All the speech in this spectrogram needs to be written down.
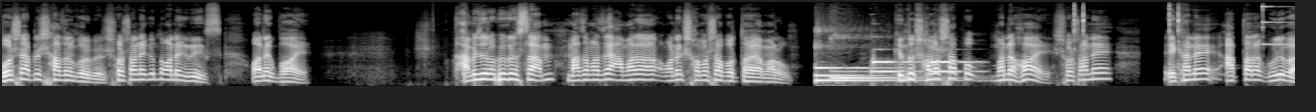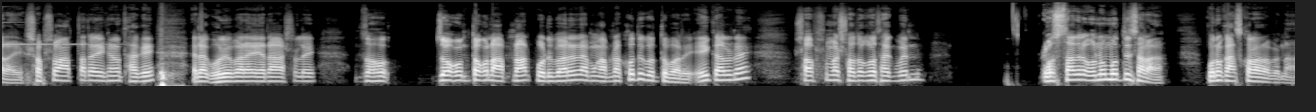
বসে আপনি সাধন করবেন। শ্মশানে কিন্তু অনেক রিস্ক, অনেক ভয়। আমি যে রফিকুল ইসলাম, মাঝে মাঝে আমার অনেক সমস্যা পড়তে হয় আমারও। কিন্তু সমস্যা মানে হয়, শ্মশানে এখানে আত্মারা ঘুরে বেড়ায়। সবসময় আত্মারা এখানে থাকে, এরা ঘুরে বেড়ায়, এরা আসলে যখন তখন আপনার পরিবারের এবং আপনার ক্ষতি করতে পারে। এই কারণে সবসময় সতর্ক থাকবেন। ওস্তাদের অনুমতি ছাড়া কোনো কাজ করা যাবে না।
